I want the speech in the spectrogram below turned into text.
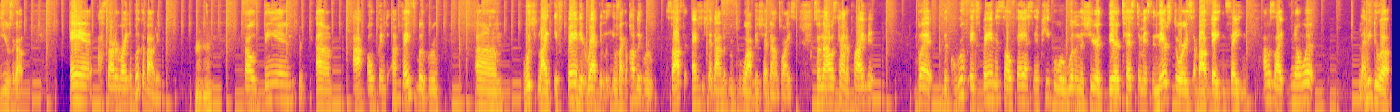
years ago. And I started writing a book about it. Mm-hmm. So then um, I opened a Facebook group, um, which like expanded rapidly. It was like a public group. So I've actually shut down the group. Well, I've been shut down twice. So now it's kind of private but the group expanded so fast and people were willing to share their testaments and their stories about dating Satan. I was like, you know what? Let me do a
